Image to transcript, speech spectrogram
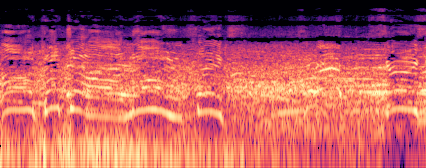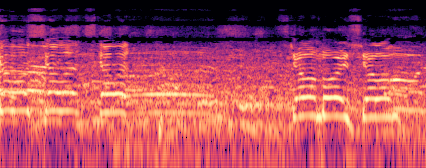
Oh, catch it. Oh, no, six. Screw, come on, skeleton, skeleton. Skeleton, boys, skeleton.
